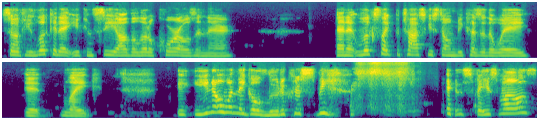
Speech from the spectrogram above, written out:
So if you look at it, you can see all the little corals in there. And it looks like Petoskey stone because of the way it like you know when they go ludicrous speed in Spaceballs?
